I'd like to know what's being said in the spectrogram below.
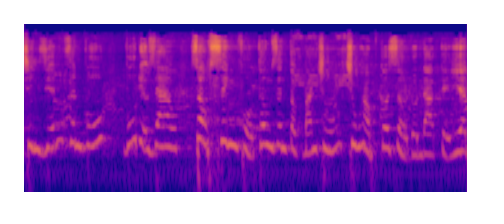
Trình diễn dân vũ, vũ điệu giao do học sinh phổ thông dân tộc bán chú trung học cơ sở đồn đạc thể hiện.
